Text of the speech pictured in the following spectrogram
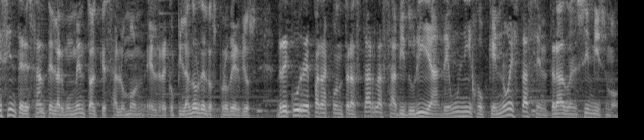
Es interesante el argumento al que Salomón, el recopilador de los proverbios, recurre para contrastar la sabiduría de un hijo que no está centrado en sí mismo,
